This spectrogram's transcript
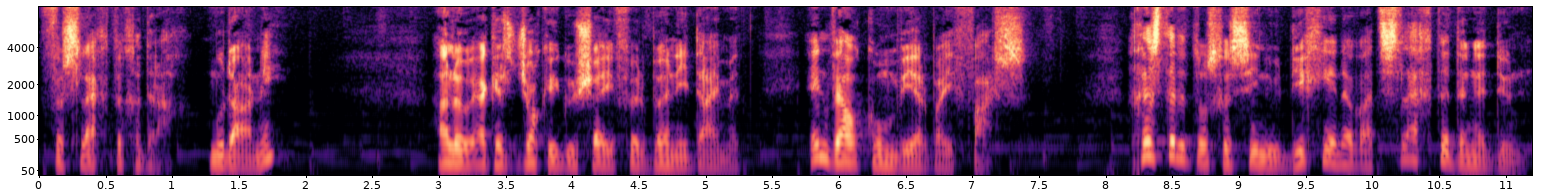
vir slegte gedrag. Moet daar nie? Hallo, ek is Jockey Gouchee vir Bernie Diamond en welkom weer by Vars. Gister het ons gesien hoe diegene wat slegte dinge doen,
